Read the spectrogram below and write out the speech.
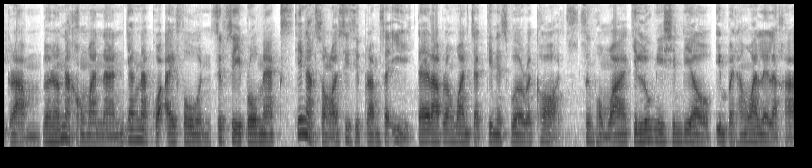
194 กรัม โดยน้ำหนักของมันนั้นยังหนักกว่า iPhone 14 Pro Max ที่หนัก 240 กรัมซะอีก ได้รับรางวัลจาก Guinness World Records ซึ่งผมว่ากินลูกนี้ชิ้นเดียวอิ่มไปทั้งวันเลยล่ะครับ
